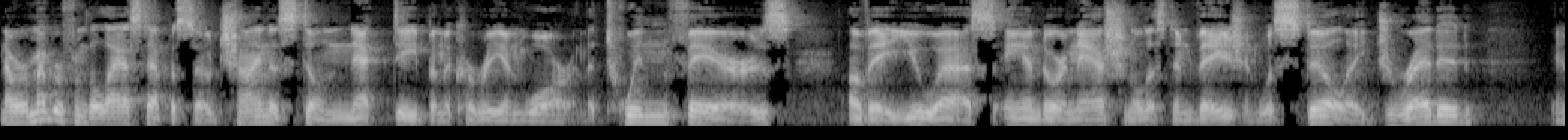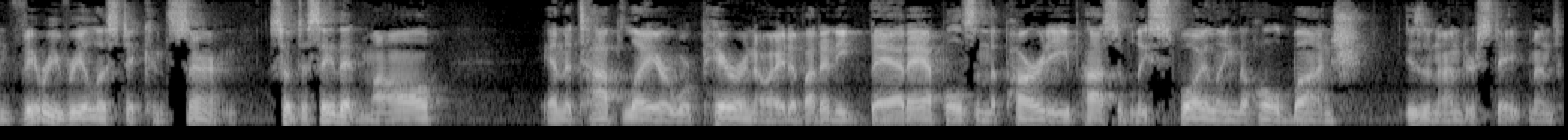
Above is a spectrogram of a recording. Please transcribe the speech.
Now, remember from the last episode, China's still neck deep in the Korean War, and the twin fears of a U.S. and or nationalist invasion was still a dreaded and very realistic concern. So to say that Mao and the top layer were paranoid about any bad apples in the party possibly spoiling the whole bunch is an understatement.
